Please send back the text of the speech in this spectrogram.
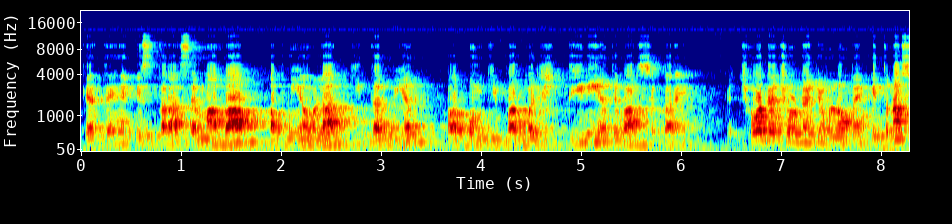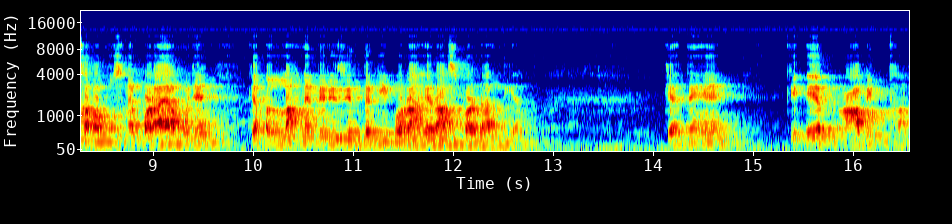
کہتے ہیں، اس طرح سے ماں باپ اپنی اولاد کی تربیت اور ان کی پرورش دینی اعتبار سے کریں۔ چھوٹے چھوٹے جملوں میں اتنا سبق اس نے پڑھایا مجھے کہ اللہ نے میری زندگی کو راہ راست پر ڈال دیا۔ کہتے ہیں کہ ایک عابد تھا۔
